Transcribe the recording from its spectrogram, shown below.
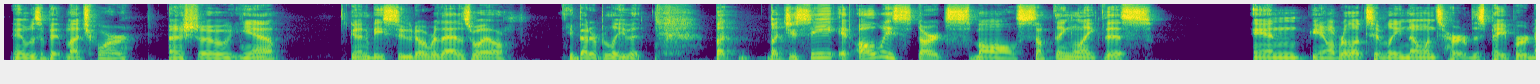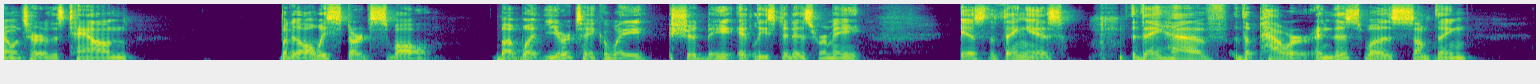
it was a bit much for her. Uh, so, yeah, going to be sued over that as well. You better believe it. But but you see, it always starts small. Something like this, and you know, relatively, no one's heard of this paper, no one's heard of this town. But it always starts small. But what your takeaway should be, at least it is for me, is the thing is they have the power, and this was something.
